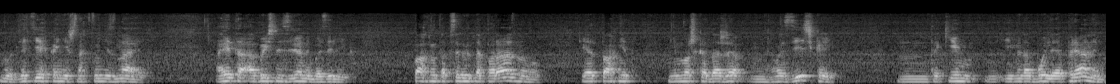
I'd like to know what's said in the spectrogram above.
Ну, для тех, конечно, кто не знает. А это обычный зеленый базилик. Пахнут абсолютно по-разному. И это пахнет немножко даже гвоздичкой, таким именно более пряным.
